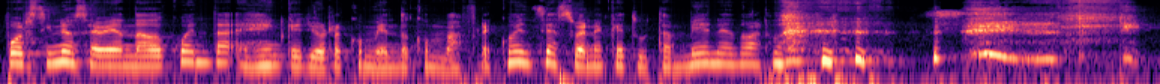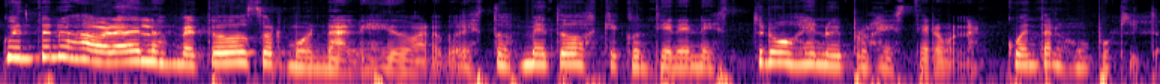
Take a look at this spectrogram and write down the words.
por si no se habían dado cuenta, es el que yo recomiendo con más frecuencia. Suena que tú también, Eduardo. Cuéntanos ahora de los métodos hormonales, Eduardo. Estos métodos que contienen estrógeno y progesterona. Cuéntanos un poquito.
